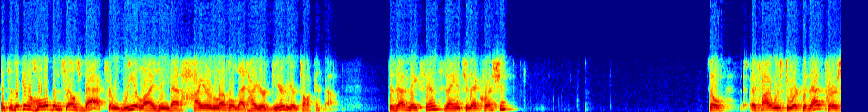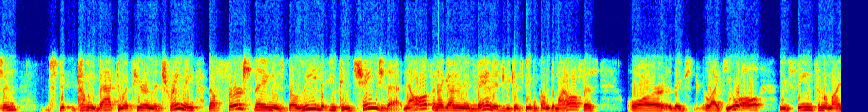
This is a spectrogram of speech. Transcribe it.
And so they're going to hold themselves back from realizing that higher level, that higher gear you're talking about. Does that make sense? Did I answer that question? So if I was to work with that person, stick, coming back to what's here in the training, the first thing is believe that you can change that. Now, often I got an advantage because people come to my office or they've, like you all, you've seen some of my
